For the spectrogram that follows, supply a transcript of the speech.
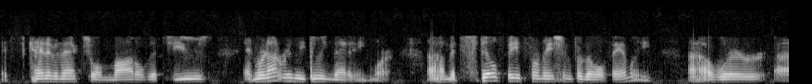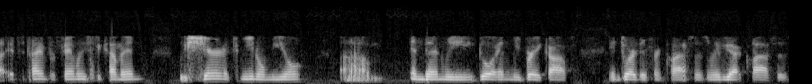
It's kind of an actual model that's used, and we're not really doing that anymore. Um, it's still faith formation for the whole family, uh, where uh, it's a time for families to come in. We share in a communal meal, um, and then we go ahead and we break off into our different classes. And we've got classes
